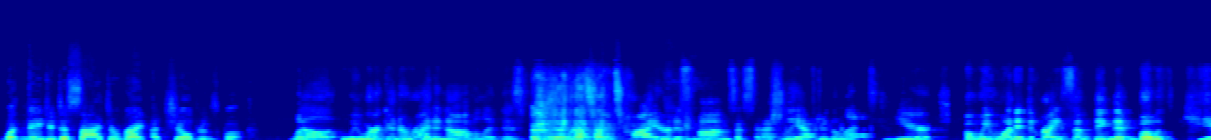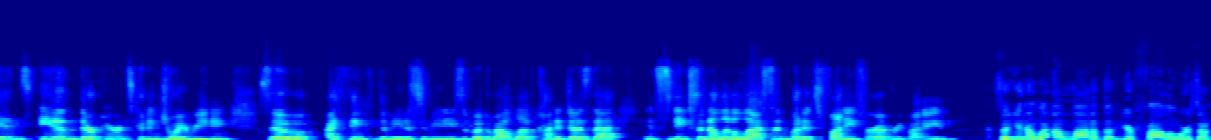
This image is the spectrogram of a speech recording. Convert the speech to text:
what made you decide to write a children's book? Well, we weren't going to write a novel at this point. We're too tired as moms, especially after the last year. But we wanted to write something that both kids and their parents could enjoy reading. So I think The Meanest of Meanies, a book about love, kind of does that. It sneaks in a little lesson, but it's funny for everybody. So you know what? A lot of the, your followers on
